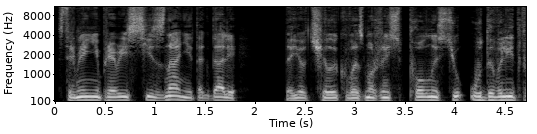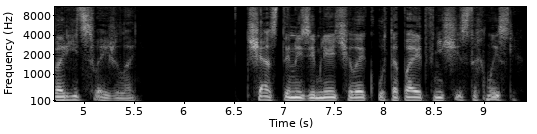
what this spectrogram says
стремление приобрести знания и так далее, дает человеку возможность полностью удовлетворить свои желания. Часто на земле человек утопает в нечистых мыслях.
